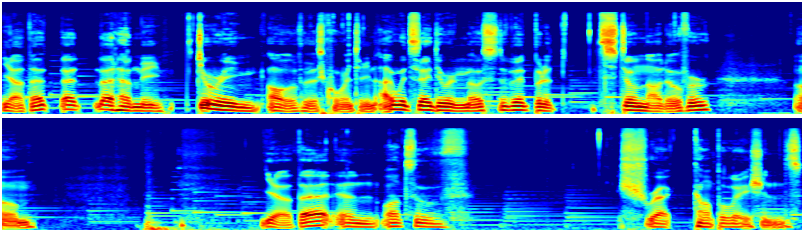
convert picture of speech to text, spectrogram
yeah, that that that had me during all of this quarantine. I would say during most of it, but it, it's still not over. Um. Yeah, that and lots of Shrek compilations.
